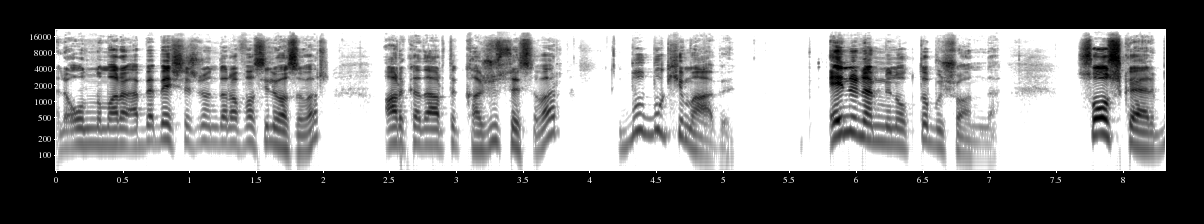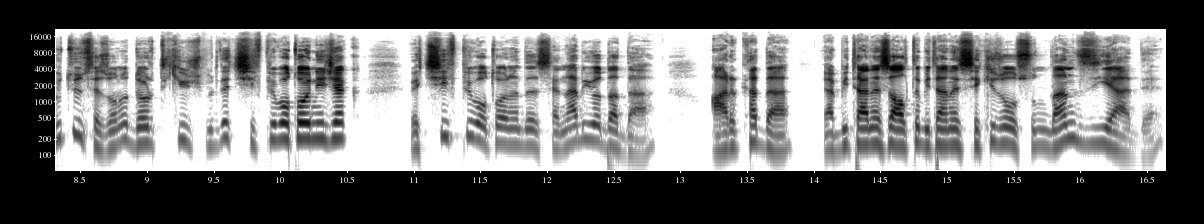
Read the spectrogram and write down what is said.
Hani 10 numara 5 yaşın önünde Rafa Silva'sı var. Arkada artık Kajustesi var. Bu bu kim abi? En önemli nokta bu şu anda. Solskjaer bütün sezonu 4-2-3-1'de çift pivot oynayacak ve çift pivot oynadığı senaryoda da arkada ya bir tanesi 6 bir tanesi 8 olsundan ziyade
